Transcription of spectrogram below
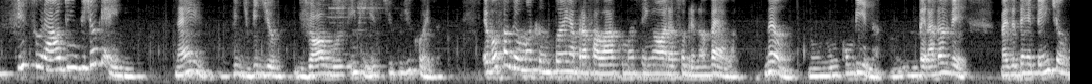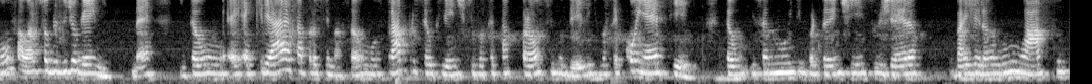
fissurado em videogame, né? Vídeo, jogos, enfim, esse tipo de coisa. Eu vou fazer uma campanha para falar com uma senhora sobre novela? Não, não, não combina, não tem nada a ver. Mas de repente eu vou falar sobre videogame, né? Então é, é criar essa aproximação, mostrar para o seu cliente que você está próximo dele, que você conhece ele. Então isso é muito importante e isso gera, vai gerando um laço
